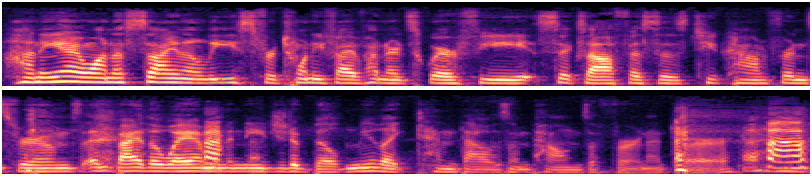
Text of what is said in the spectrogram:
honey, I want to sign a lease for 2,500 square feet, six offices, two conference rooms. And by the way, I'm going to need you to build me like 10,000 pounds of furniture.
